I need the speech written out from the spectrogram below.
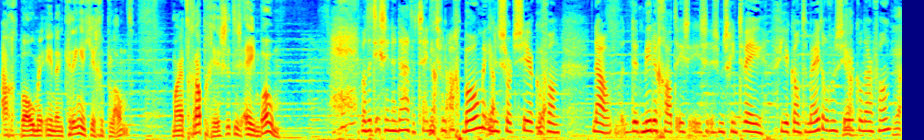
acht bomen in een kringetje geplant. Maar het grappige is, het is één boom. Hè? Want het is inderdaad, het zijn iets van acht bomen in een soort cirkel van... Nou, dit middengat is, is, is misschien twee vierkante meter of een cirkel daarvan. Ja.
